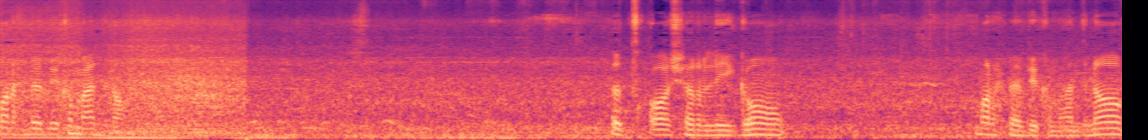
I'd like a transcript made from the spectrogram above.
مرحبا بكم عندنا. التقاشر ليغون. مرحبا بكم عندنا.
